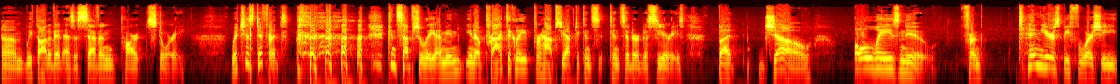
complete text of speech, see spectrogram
Um, we thought of it as a seven part story, which is different. Conceptually, I mean, you know, practically, perhaps you have to cons- consider it a series, but Jo always knew from 10 years before she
